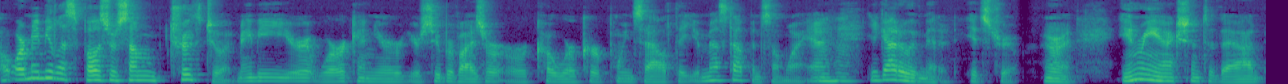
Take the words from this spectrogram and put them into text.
or maybe let's suppose there's some truth to it. Maybe you're at work and your, your supervisor or coworker points out that you messed up in some way and mm-hmm. you got to admit it. It's true. All right. In reaction to that,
